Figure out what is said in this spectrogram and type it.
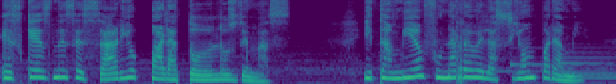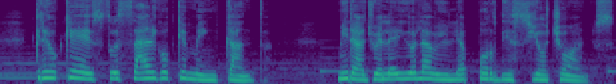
es que es necesario para todos los demás. Y también fue una revelación para mí Creo que esto es algo que me encanta. Mira, yo he leído la Biblia por 18 años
